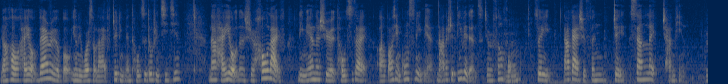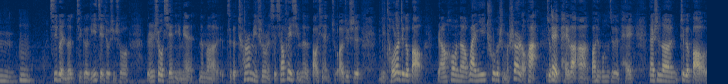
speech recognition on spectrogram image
然后还有 Variable Universal Life，这里面投资都是基金。那还有呢是 Whole Life，里面呢是投资在呃保险公司里面拿的是 Dividends，就是分红，嗯、所以大概是分这三类产品。嗯嗯。基本的这个理解就是说，人寿险里面，那么这个 term insurance 消费型的保险，主要就是你投了这个保，然后呢，万一出个什么事儿的话，就得赔了啊，保险公司就得赔。但是呢，这个保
